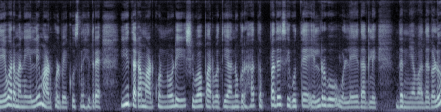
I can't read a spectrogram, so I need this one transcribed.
ದೇವರ ಮನೆಯಲ್ಲಿ ಮಾಡ್ಕೊಳ್ಬೇಕು ಸ್ನೇಹಿತರೆ. ಈ ಥರ ಮಾಡ್ಕೊಂಡು ನೋಡಿ ಶಿವ ಪಾರ್ವತಿಯ ಅನುಗ್ರಹ ತಪ್ಪದೇ ಸಿಗುತ್ತೆ. ಎಲ್ರಿಗೂ ಒಳ್ಳೆಯದಾಗಲಿ ಧನ್ಯವಾದಗಳು.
